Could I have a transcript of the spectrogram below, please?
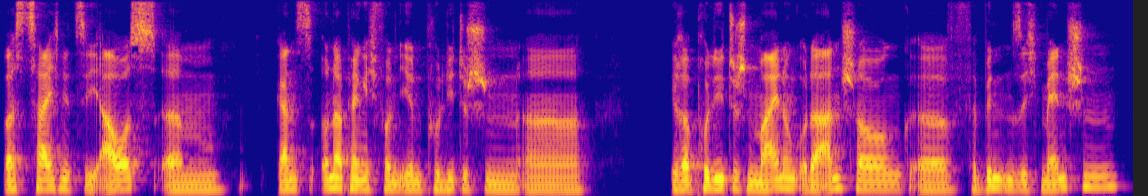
Was zeichnet sie aus? Ähm, ganz unabhängig von ihren politischen, äh, ihrer politischen Meinung oder Anschauung äh, verbinden sich Menschen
